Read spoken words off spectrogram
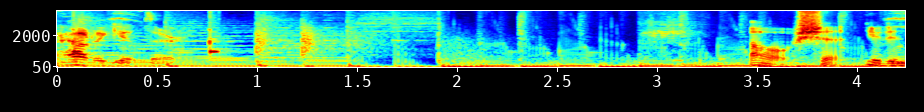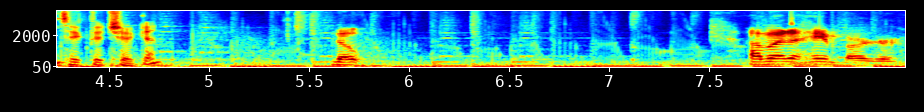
how to get there. Oh shit! You didn't take the chicken? Nope. I'm at a hamburger.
